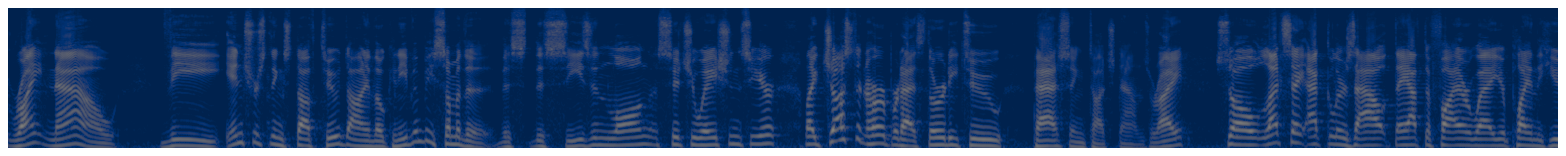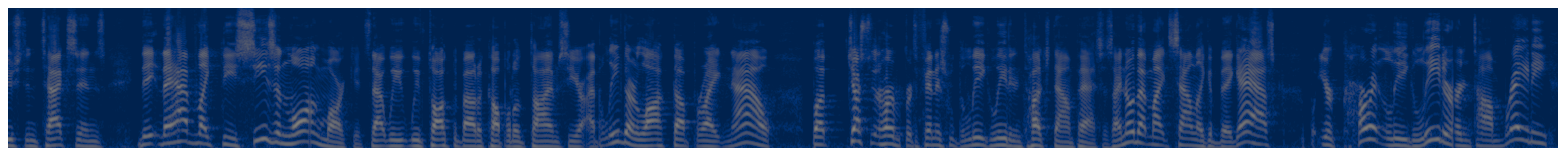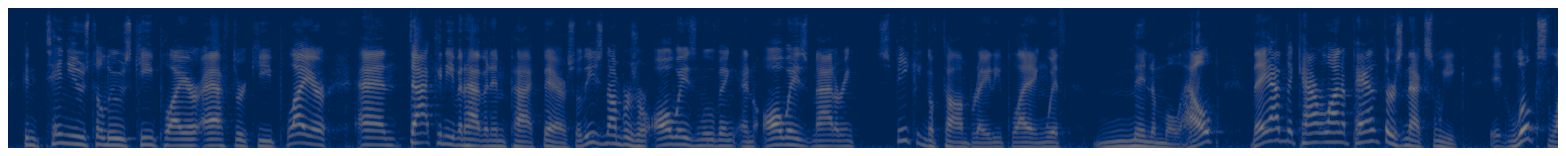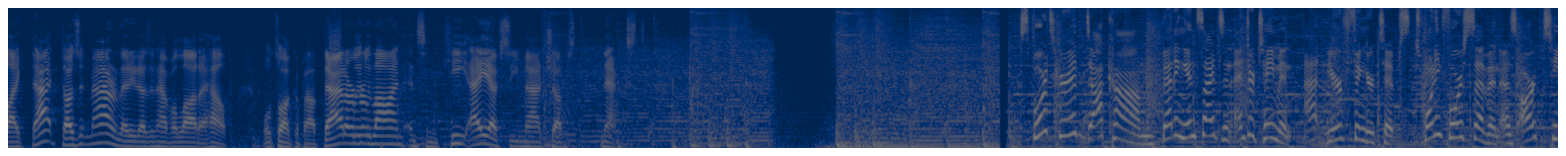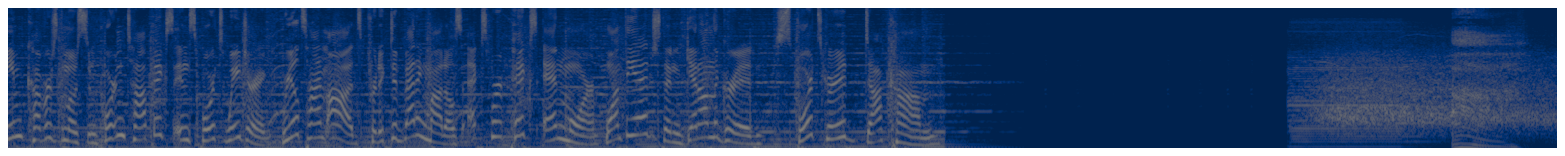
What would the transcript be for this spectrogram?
Right now, the interesting stuff too, Donnie, though, can even be some of the this this season long situations here. Like Justin Herbert has 32 passing touchdowns, right? So let's say Ekeler's out, they have to fire away. You're playing the Houston Texans. They, they have like these season long markets that we we've talked about a couple of times here. I believe they're locked up right now. But Justin Herbert to finish with the league lead in touchdown passes. I know that might sound like a big ask, but your current league leader in Tom Brady continues to lose key player after key player, and that can even have an impact there. So these numbers are always moving and always mattering. Speaking of Tom Brady playing with minimal help, they have the Carolina Panthers next week. It looks like that doesn't matter that he doesn't have a lot of help. We'll talk about that early line and some key AFC matchups next. SportsGrid.com. Betting insights and entertainment at your fingertips 24 7 as our team covers the most important topics in sports wagering real time odds, predictive betting models, expert picks, and more. Want the edge? Then get on the grid. SportsGrid.com.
